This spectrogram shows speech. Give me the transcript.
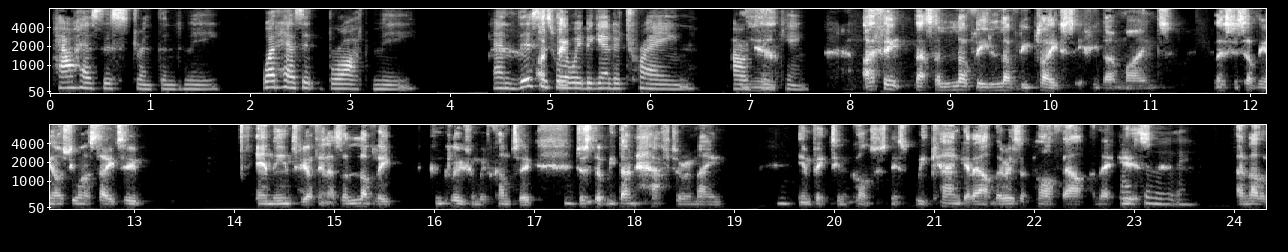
How has this strengthened me? What has it brought me? And this I is where we begin to train our Yeah. thinking. I think that's a lovely, lovely place, if you don't mind. This is something else you want to say to end the interview. I think that's a lovely conclusion we've come to. Mm-hmm. Just that we don't have to remain mm-hmm. in victim consciousness. We can get out. There is a path out, and there is Absolutely. another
